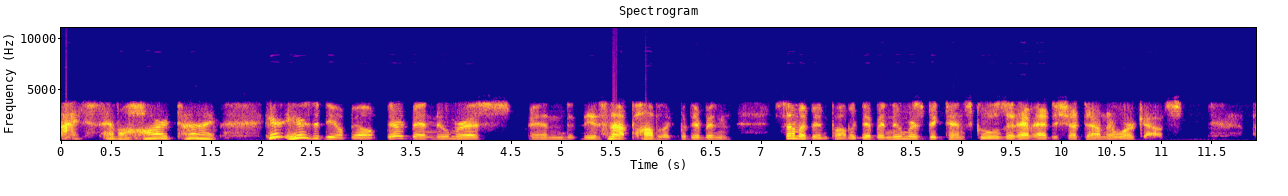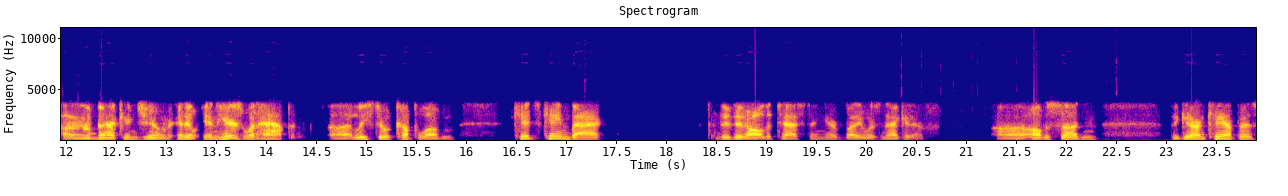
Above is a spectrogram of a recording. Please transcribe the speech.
I just have a hard time. Here, here's the deal, Bill. There have been numerous, and it's not public, but there have been some have been public. There have been numerous Big Ten schools that have had to shut down their workouts uh, back in June. And, it, and here's what happened, uh, at least to a couple of them. Kids came back. They did all the testing. Everybody was negative. Uh, all of a sudden, they get on campus.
